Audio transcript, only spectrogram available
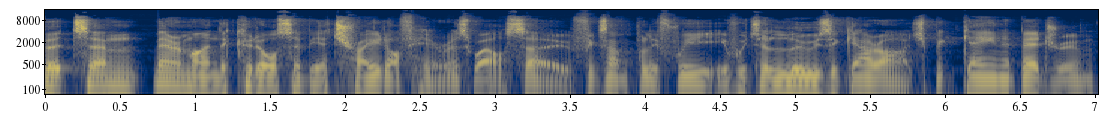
But um, bear in mind there could also be a trade-off here as well. So, for example, if we if we're to lose a garage but gain a bedroom,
